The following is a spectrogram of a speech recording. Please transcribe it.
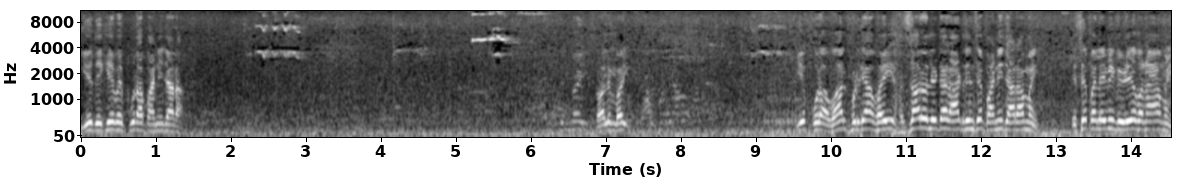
ये देखिए भाई, पूरा पानी जा रहा। सालिम भाई, ये पूरा वाल फुट गया भाई। हज़ारों लीटर आठ दिन से पानी जा रहा मैं। इससे पहले भी वीडियो बनाया मैं।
